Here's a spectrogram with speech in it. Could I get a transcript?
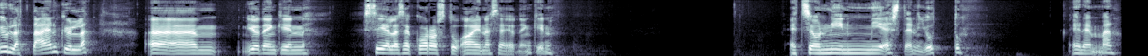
Yllättäen kyllä. Ähm, jotenkin siellä se korostuu aina se jotenkin, että se on niin miesten juttu enemmän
